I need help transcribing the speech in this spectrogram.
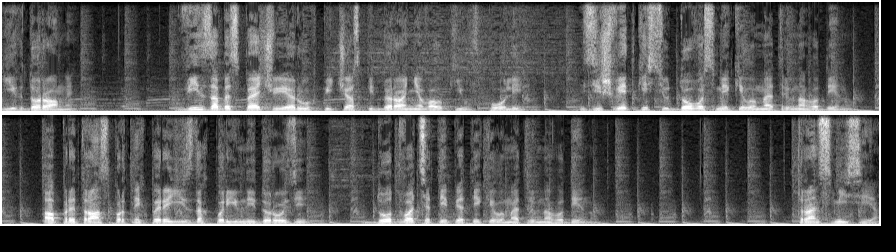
їх до рами. Він забезпечує рух під час підбирання валків в полі зі швидкістю до 8 км на годину, а при транспортних переїздах по рівній дорозі до 25 км на годину. Трансмісія.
